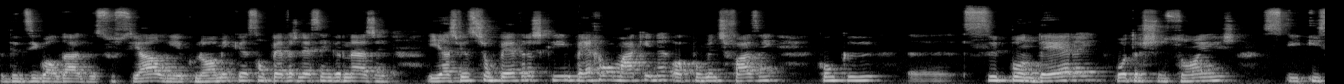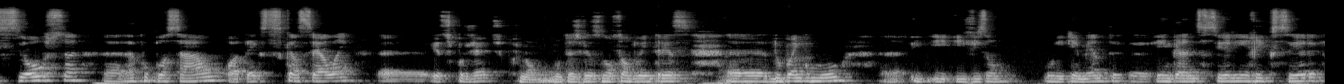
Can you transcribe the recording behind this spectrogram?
de desigualdade social e económica, são pedras nessa engrenagem. E às vezes são pedras que emperram a máquina ou que pelo menos fazem com que uh, se ponderem outras soluções e, e se ouça uh, a população ou até que se cancelem uh, esses projetos, que não, muitas vezes não são do interesse do bem comum e, e, visam unicamente uh, engrandecer e enriquecer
